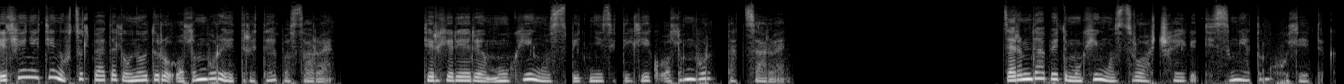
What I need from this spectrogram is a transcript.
Дэлхийн нийтийн нөхцөл байдал өнөөдөр улам бүр эдрэгтэй болсоор байна. Тэр хэрээр мөнхийн улс бидний сэтгэлийг улам бүр татсаар байна. Заримдаа бид мөнхийн улс руу очихыг тесэн ядан хүлээдэг.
